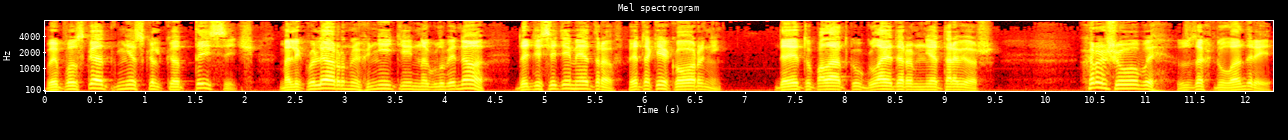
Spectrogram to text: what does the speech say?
выпускает несколько тысяч молекулярных нитей на глубину до десяти метров. Это такие корни. Да эту палатку глайдером не оторвешь. Хорошо бы, вздохнул Андрей.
